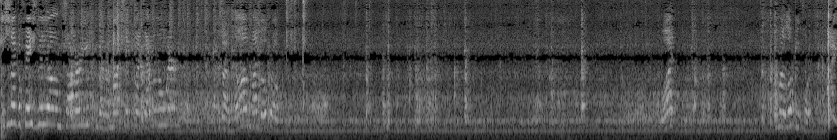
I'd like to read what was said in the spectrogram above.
This is like a face video. I'm sorry that I'm not taking my camera nowhere. Because I love my GoPro. What? am I looking for? Hey,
